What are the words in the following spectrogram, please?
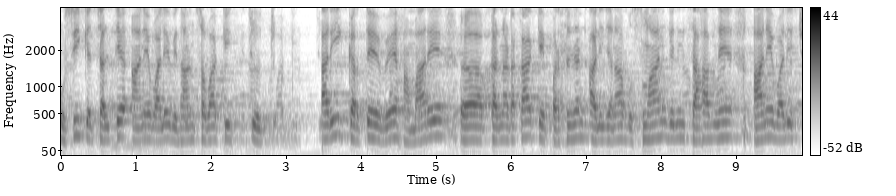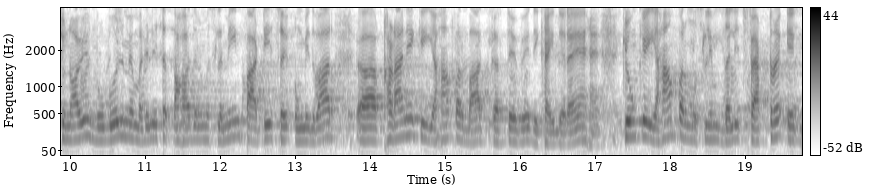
उसी के चलते आने वाले विधानसभा की जारी करते हुए हमारे कर्नाटका के प्रेसिडेंट अली जनाब उस्मान गनी साहब ने आने वाली चुनावी बबूल में मजलिस तहादुलमसलमीन पार्टी से उम्मीदवार खड़ाने की यहाँ पर बात करते हुए दिखाई दे रहे हैं। क्योंकि यहाँ पर मुस्लिम दलित फैक्टर एक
